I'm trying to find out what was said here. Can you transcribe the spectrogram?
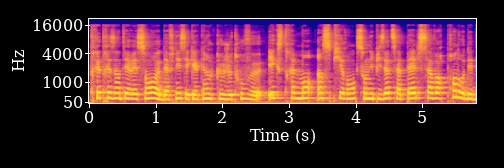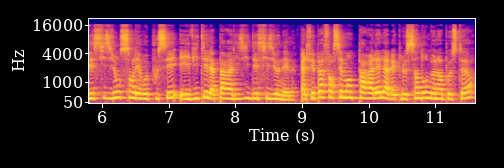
Très très intéressant. Daphné, c'est quelqu'un que je trouve extrêmement inspirant. Son épisode s'appelle Savoir prendre des décisions sans les repousser et éviter la paralysie décisionnelle. Elle fait pas forcément de parallèle avec le syndrome de l'imposteur,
